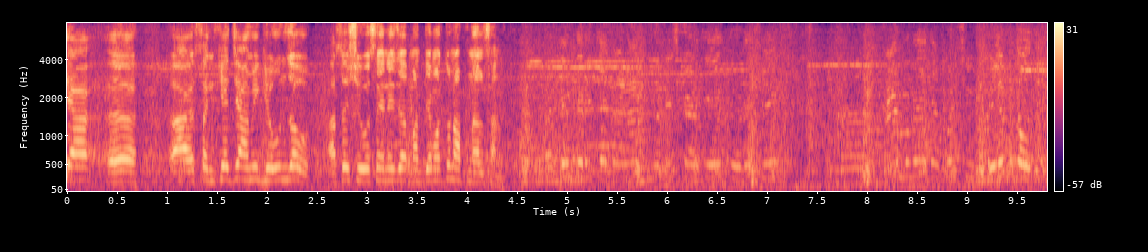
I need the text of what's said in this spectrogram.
त्या संख्येचे आम्ही घेऊन जाऊ असं शिवसेनेच्या माध्यमातून आपणाला सांगतो. विलुप्त होते.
